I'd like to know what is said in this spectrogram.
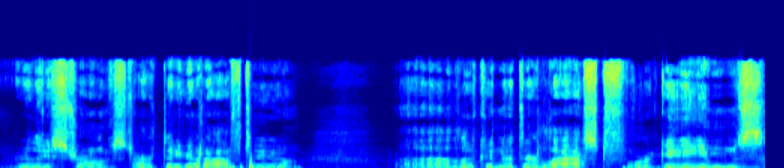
really strong start they got off to. Uh, looking at their last four games,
